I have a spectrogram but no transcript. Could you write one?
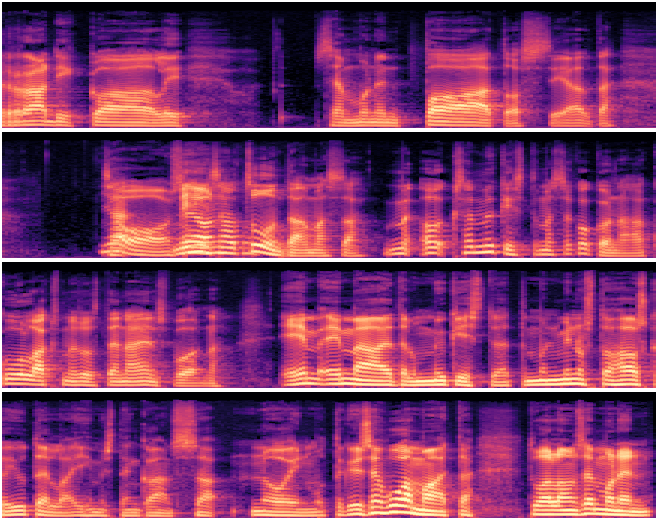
radikaali semmoinen paatos sieltä. Sä, Joo, se mihin on... sä oot suuntaamassa? Onko sä mykistymässä kokonaan? Kuullaanko me susta enää ensi vuonna? En, en mä ajatellut mykistyä, että minusta on hauska jutella ihmisten kanssa noin, mutta kyllä sen huomaa, että tuolla on semmoinen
